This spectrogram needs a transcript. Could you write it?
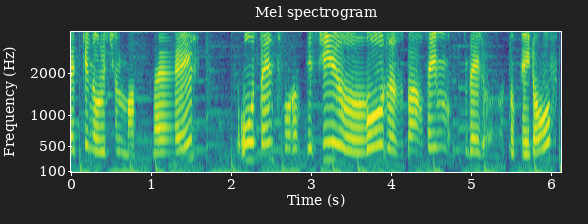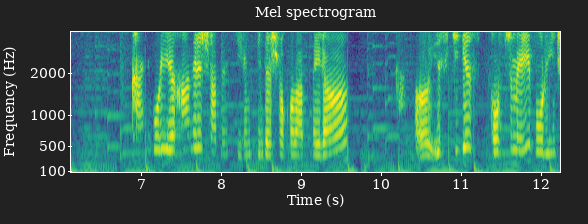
պետք է նորություն մատնել ու տենց որոշեցի, որ զբաղվեմ դեր տոփերով, քանի որ երեխաները շատ են սիրում կինդեր շոկոլադները։ Իսկ ես փորձում էի, որ ինչ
